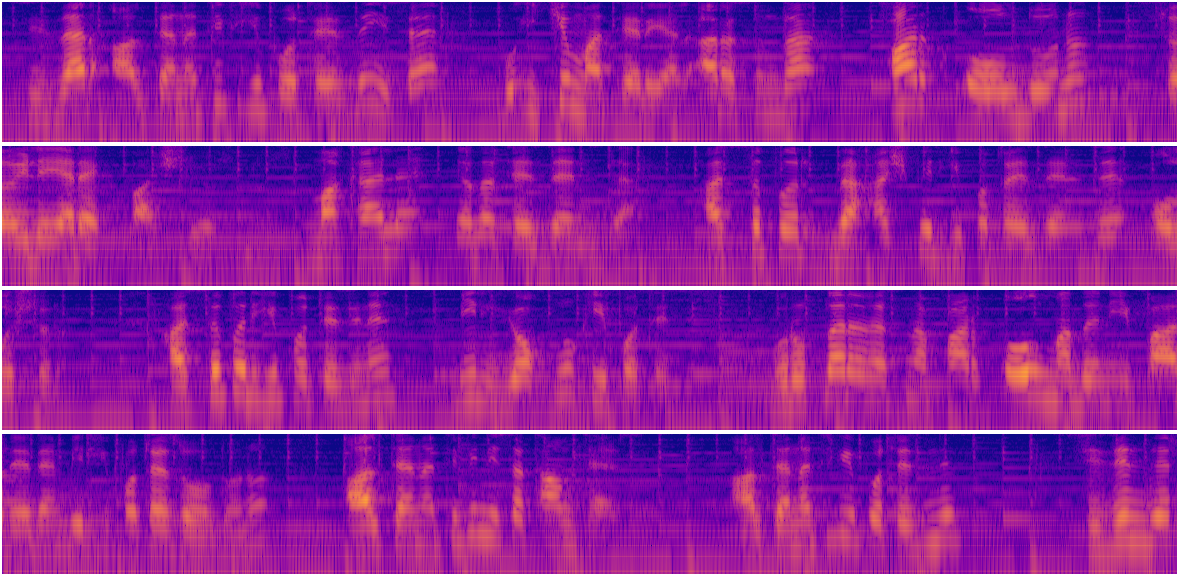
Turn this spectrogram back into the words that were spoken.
sizler alternatif hipotezde ise bu iki materyal arasında fark olduğunu söyleyerek başlıyorsunuz. Makale ya da tezlerinizde H0 ve H1 hipotezlerinizi oluşturun. H0 hipotezinin bir yokluk hipotezi, gruplar arasında fark olmadığını ifade eden bir hipotez olduğunu, alternatifin ise tam tersi. Alternatif hipoteziniz sizindir.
